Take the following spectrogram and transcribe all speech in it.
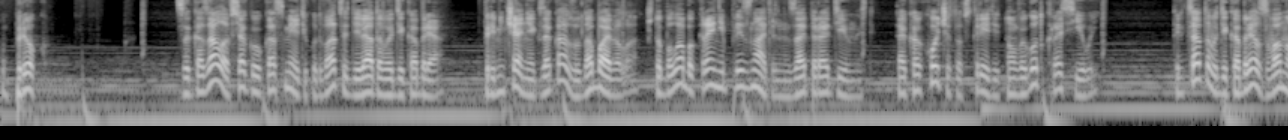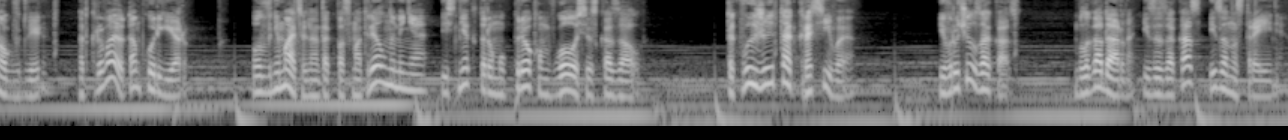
Упрек. Заказала всякую косметику 29 декабря. В примечание к заказу добавила, что была бы крайне признательна за оперативность, так как хочется встретить Новый год красивой. 30 декабря звонок в дверь. Открываю, там курьер. Он внимательно так посмотрел на меня и с некоторым упреком в голосе сказал «Так вы же и так красивая!» И вручил заказ. Благодарна и за заказ, и за настроение.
